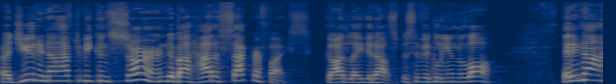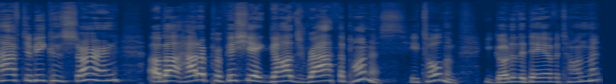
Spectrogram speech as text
A Jew did not have to be concerned about how to sacrifice. God laid it out specifically in the law. They did not have to be concerned about how to propitiate God's wrath upon us. He told them, You go to the Day of Atonement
